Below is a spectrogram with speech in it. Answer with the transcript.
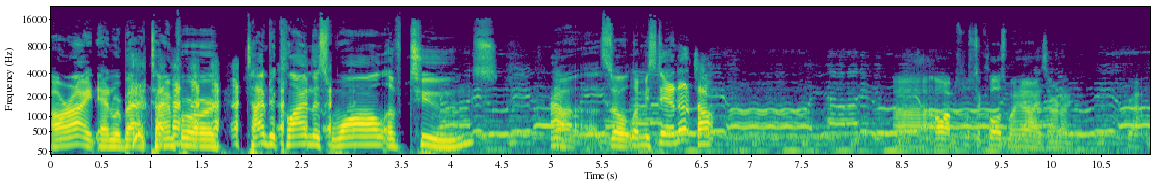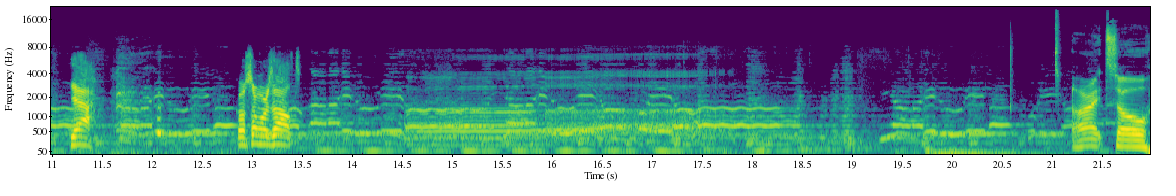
All right, and we're back. Time for time to climb this wall of tunes. Uh, so let me stand up. So, Uh, oh, I'm supposed to close my eyes, aren't I? Crap. yeah. Go somewhere else. All right, so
